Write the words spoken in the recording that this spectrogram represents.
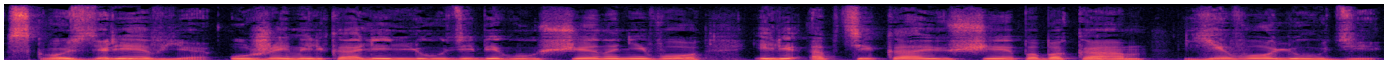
Сквозь деревья уже мелькали люди, бегущие на него или обтекающие по бокам. Его люди.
